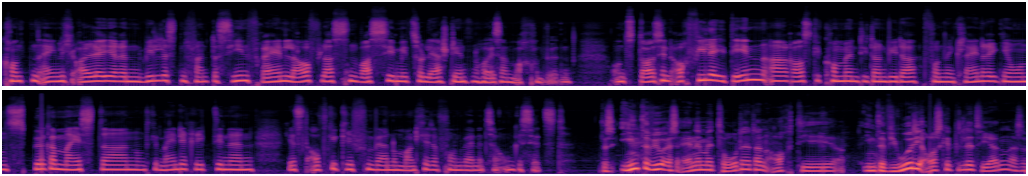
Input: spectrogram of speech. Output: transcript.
konnten eigentlich alle ihren wildesten Fantasien freien Lauf lassen, was sie mit so leerstehenden Häusern machen würden. Und da sind auch viele Ideen äh, rausgekommen, die dann wieder von den Kleinregionsbürgermeistern und Gemeinderätinnen jetzt aufgegriffen werden und manche davon werden jetzt auch umgesetzt. Das Interview als eine Methode, dann auch die Interviewer, die ausgebildet werden, also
